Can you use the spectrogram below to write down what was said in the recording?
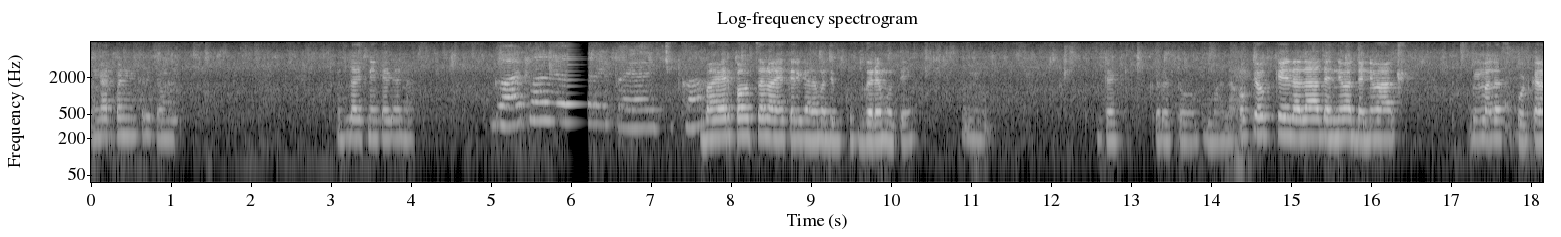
अंगात पाणी करायचं लाइट नाही काय करणार? बाहेर पाऊस चालू आहे तरी घरामध्ये खूप गरम होते. करतो तुम्हाला? ओके ओके दादा धन्यवाद धन्यवाद. मी मला सपोर्ट करा.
